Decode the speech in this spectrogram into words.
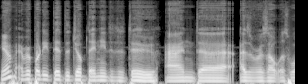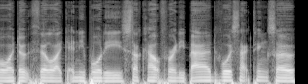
you know everybody did the job they needed to do, and uh, as a result as well, I don't feel like anybody stuck out for any bad voice acting. So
